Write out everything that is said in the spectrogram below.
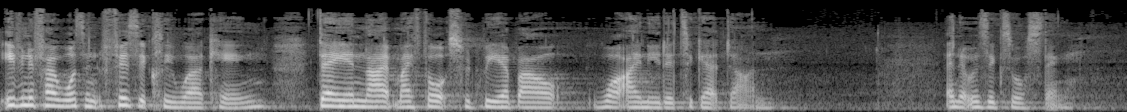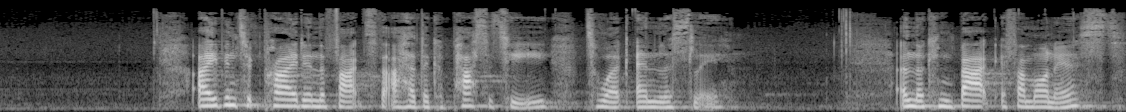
Even if I wasn't physically working, day and night, my thoughts would be about what I needed to get done. And it was exhausting. I even took pride in the fact that I had the capacity to work endlessly. And looking back, if I'm honest,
